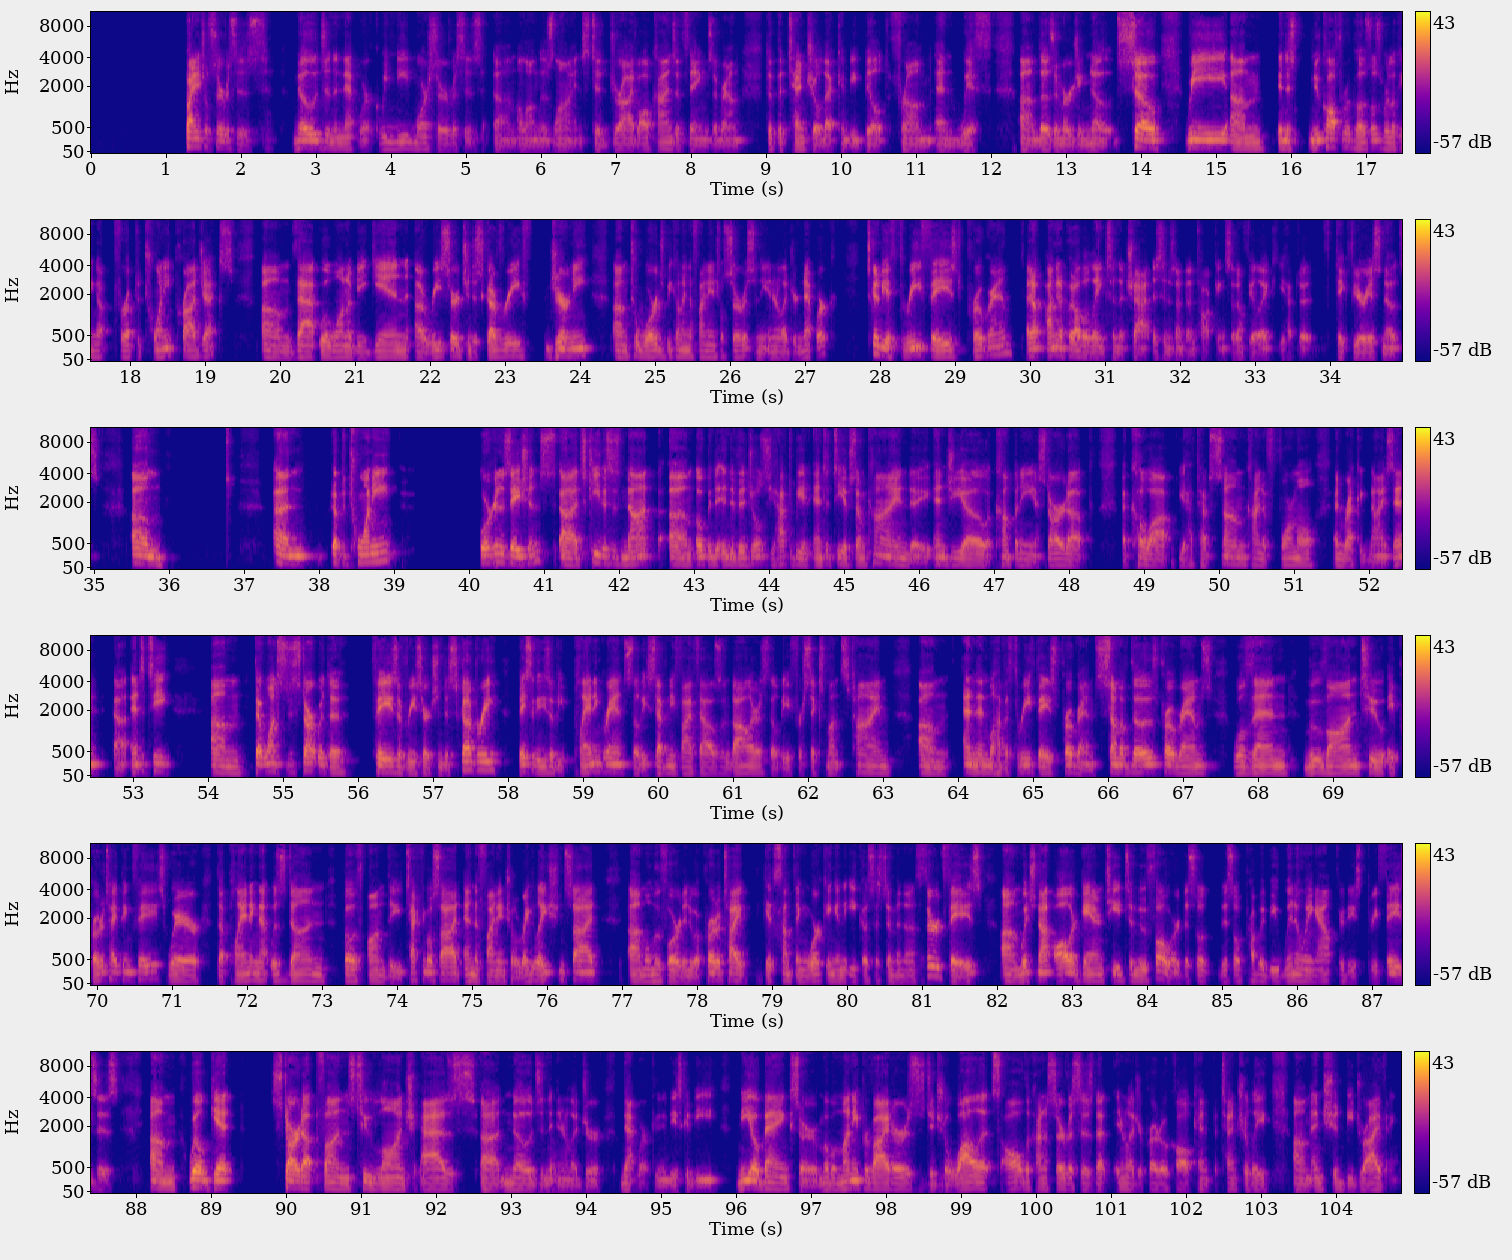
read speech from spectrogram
financial services nodes in the network. We need more services um, along those lines to drive all kinds of things around the potential that can be built from and with um, those emerging nodes. So we um, in this new call for proposals we're looking up for up to 20 projects um, that will want to begin a research and discovery journey um, towards becoming a financial service in the interledger network it's going to be a three phased program. And I'm going to put all the links in the chat as soon as I'm done talking. So don't feel like you have to take furious notes. Um, and up to 20 organizations. Uh, it's key. This is not um, open to individuals. You have to be an entity of some kind, a NGO, a company, a startup, a co-op. You have to have some kind of formal and recognized en- uh, entity um, that wants to start with a phase of research and discovery. Basically, these will be planning grants. They'll be $75,000. They'll be for six months' time. Um, and then we'll have a three phase program. Some of those programs will then move on to a prototyping phase where the planning that was done, both on the technical side and the financial regulation side, um, will move forward into a prototype get something working in the ecosystem, and then a third phase, um, which not all are guaranteed to move forward. This will this will probably be winnowing out through these three phases. Um, will get startup funds to launch as uh, nodes in the Interledger network. And these could be neobanks or mobile money providers, digital wallets, all the kind of services that Interledger Protocol can potentially um, and should be driving.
